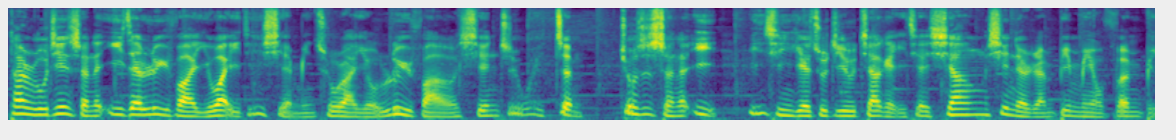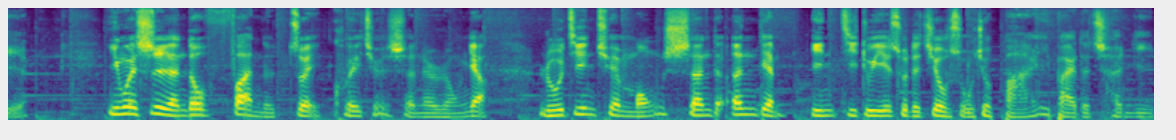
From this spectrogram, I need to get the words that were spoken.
但如今神的意在律法以外已经显明出来，有律法而先知为证，就是神的意，因信耶稣基督加给一切相信的人，并没有分别，因为世人都犯了罪，亏缺神的荣耀，如今却蒙神的恩典，因基督耶稣的救赎，就白白的称义。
